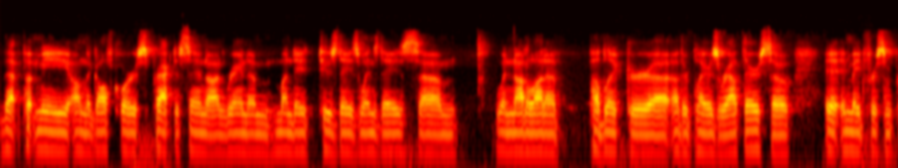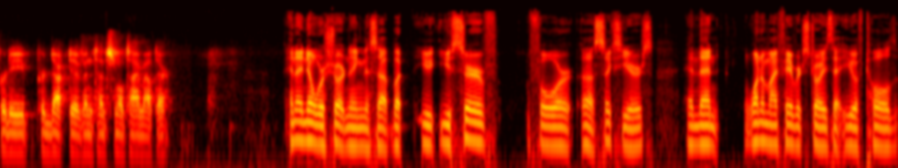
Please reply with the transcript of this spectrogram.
that put me on the golf course practicing on random Monday, Tuesdays, Wednesdays um, when not a lot of public or uh, other players were out there. So it, it made for some pretty productive, intentional time out there. And I know we're shortening this up, but you you serve for uh, six years, and then one of my favorite stories that you have told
